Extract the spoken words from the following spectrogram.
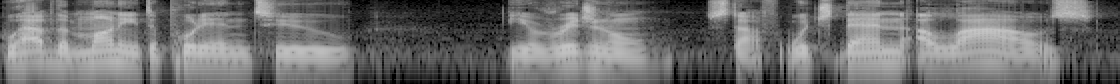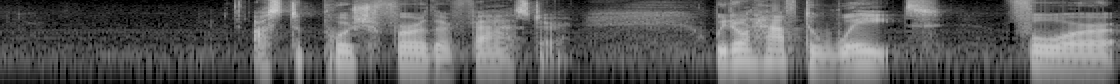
who have the money to put into the original stuff, which then allows us to push further faster. We don't have to wait for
